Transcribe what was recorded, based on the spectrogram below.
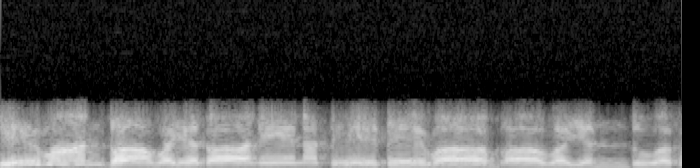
देवान् भावयदानेन ते देवा भावयन्दुवः।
